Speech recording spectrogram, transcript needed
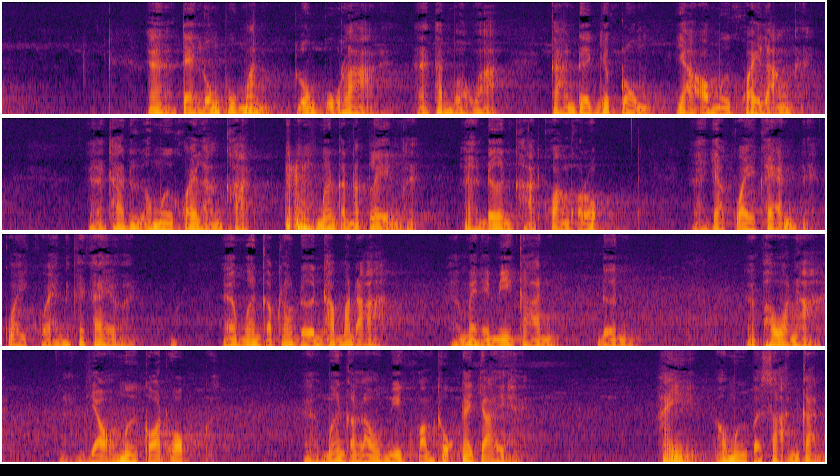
แต่หลวงปู่มั่น หลวงปู่ล่าท่านบอกว่า การเดินยังกลม อย่าเอามือไขว้หลัง ถ้าดือเอามือไขว้หลังขาดเหมือนกับนักเลงเดินขาดความเคารพ อย่าไกวแขนไกวแขวนคล้ายๆเหมือนกับเราเดินธรรมดา ไม่ได้มีการเดินภาวนา อย่าเอามือกอดอก เหมือนกับเรามีความทุกข์ในใจ ให้เอามือประสานกัน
